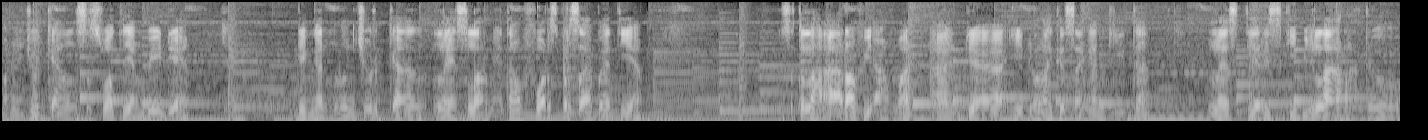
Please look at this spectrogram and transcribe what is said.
menunjukkan sesuatu yang beda Dengan meluncurkan Leslar Metaforce persahabat ya. Setelah Raffi Ahmad ada idola kesayangan kita Lesti Rizky Bilar Tuh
